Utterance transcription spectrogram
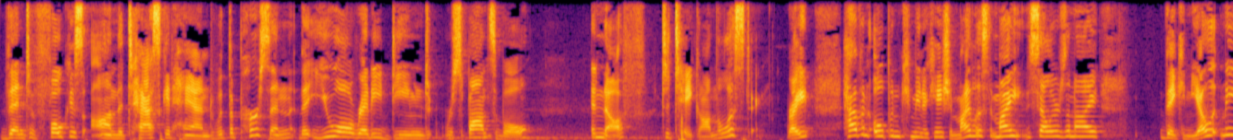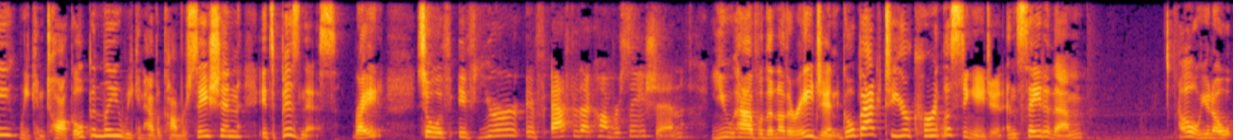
than to focus on the task at hand with the person that you already deemed responsible enough to take on the listing, right? Have an open communication. My list my sellers and I they can yell at me, we can talk openly, we can have a conversation. It's business, right? So if if you're if after that conversation you have with another agent, go back to your current listing agent and say to them, "Oh, you know,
